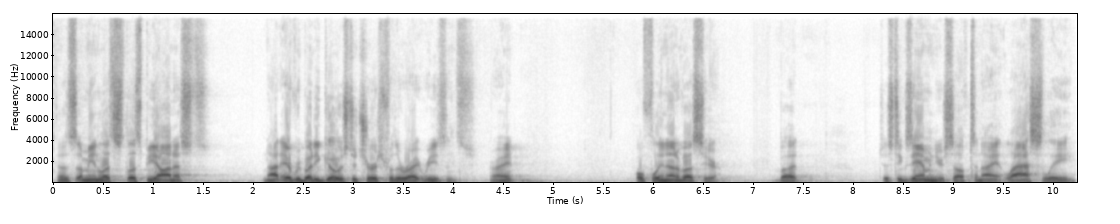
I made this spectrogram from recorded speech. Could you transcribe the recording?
Because, I mean, let's, let's be honest, not everybody goes to church for the right reasons, right? Hopefully, none of us here. But just examine yourself tonight. Lastly,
